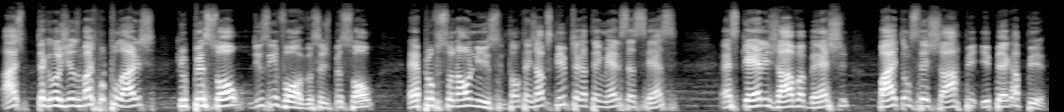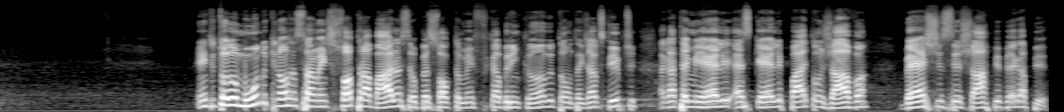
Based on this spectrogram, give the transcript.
as tecnologias mais populares que o pessoal desenvolve, ou seja, o pessoal é profissional nisso. Então, tem JavaScript, HTML, CSS, SQL, Java, Bash, Python, C Sharp e PHP. Entre todo mundo, que não necessariamente só trabalham, esse é o pessoal que também fica brincando, então tem JavaScript, HTML, SQL, Python, Java, Bash, C Sharp e PHP.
